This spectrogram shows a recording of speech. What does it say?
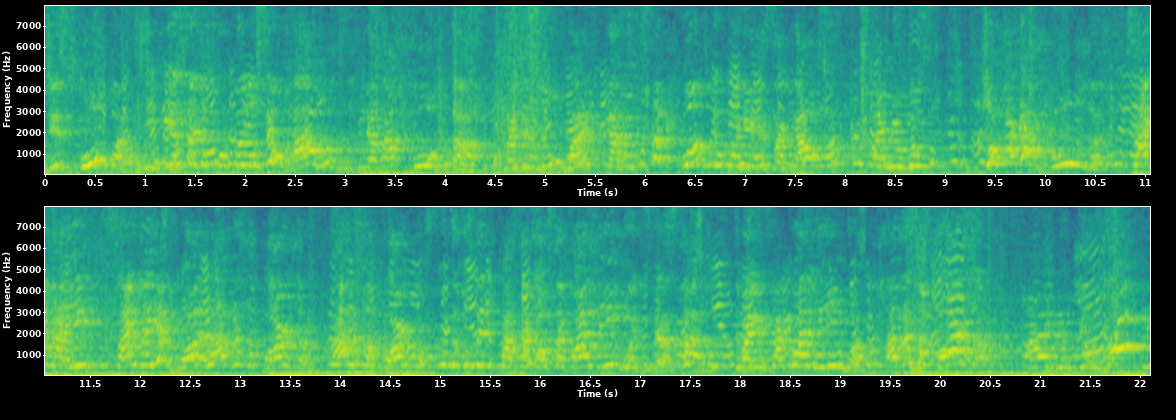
Desculpa! Essa desculpa no seu rabo, filha da puta! Mas isso não vai ficar assim. Você sabe quanto que eu paguei nessa calça? Ai, meu Deus! Sua vagabunda! Sai daí! Sai daí agora! Abre essa porta! Abre essa porta! Mas eu vou ter que passar a calça com a língua, desgraçado! Você vai limpar com a língua! Abre essa porta! Ai, meu Deus! Abre!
